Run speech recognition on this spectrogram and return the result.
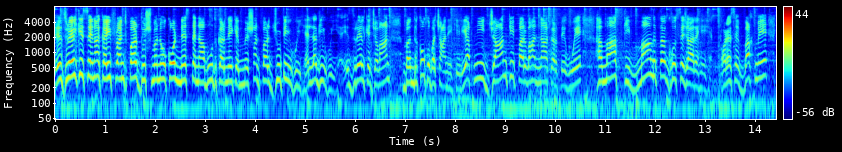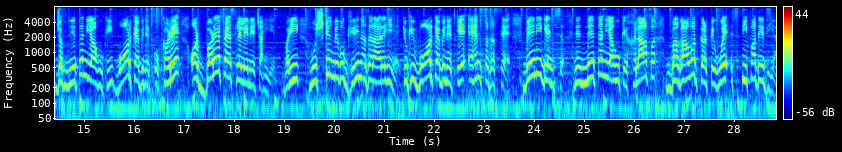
इसराइल की सेना कई फ्रंट पर दुश्मनों को निस्त नाबूद करने के मिशन पर जुटी हुई है, लगी हुई है। इसराइल के जवान बंधकों को बचाने के लिए अपनी जान की परवाह ना करते हुए हमास की मांग तक घुसे जा रहे हैं। और ऐसे वक्त में जब नेतन्याहू की वॉर कैबिनेट को कड़े और बड़े फैसले लेने चाहिए, वही मुश्किल में वो घिरी नज़र आ रही है, क्योंकि वॉर कैबिनेट के अहम सदस्य वेनी गेंट्स ने नेतन्याहू के खिलाफ बगावत करते हुए इस्तीफा दे दिया।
